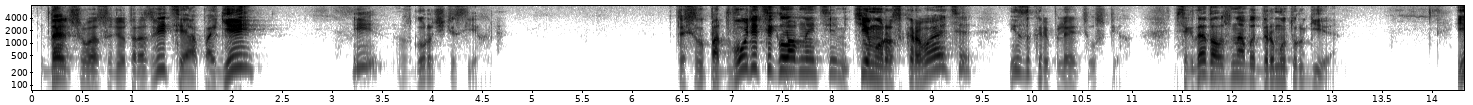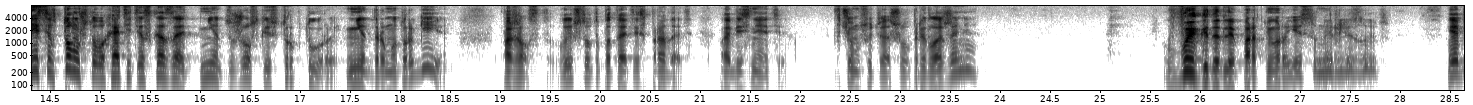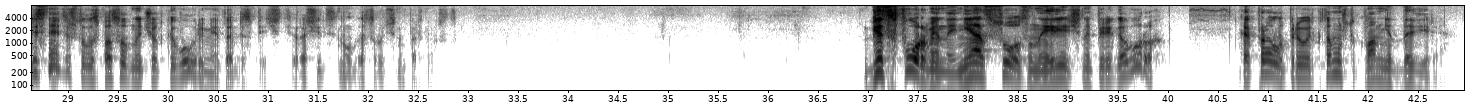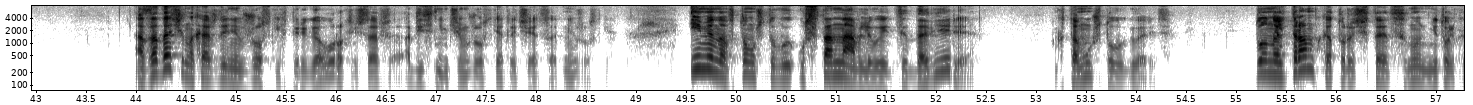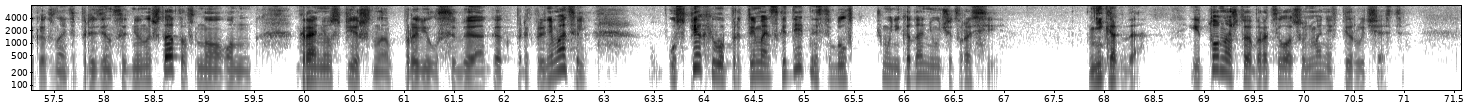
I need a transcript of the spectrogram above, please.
дальше у вас идет развитие, апогей, и с горочки съехали. То есть вы подводите главные темы, тему раскрываете и закрепляете успех. Всегда должна быть драматургия. Если в том, что вы хотите сказать, нет жесткой структуры, нет драматургии, пожалуйста, вы что-то пытаетесь продать. Вы объясняете, в чем суть вашего предложения, выгода для партнера, если он ее реализует, и объясняете, что вы способны четко и вовремя это обеспечить, рассчитывать на долгосрочное партнерство. Бесформенная, неосознанная речь на переговорах как правило, приводит к тому, что к вам нет доверия. А задача нахождения в жестких переговорах, сейчас объясним, чем жесткие отличаются от нежестких, именно в том, что вы устанавливаете доверие к тому, что вы говорите. Дональд Трамп, который считается, ну, не только, как знаете, президент Соединенных Штатов, но он крайне успешно проявил себя как предприниматель, успех его предпринимательской деятельности был в том, чему никогда не учат в России. Никогда. И то, на что я обратил ваше внимание в первой части.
